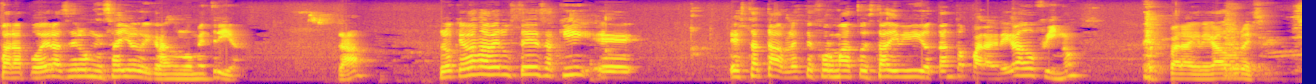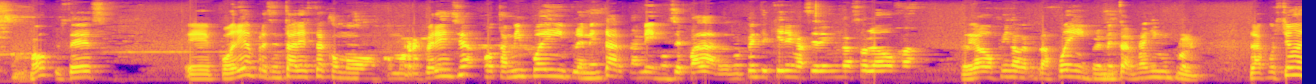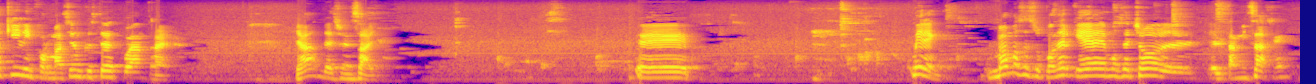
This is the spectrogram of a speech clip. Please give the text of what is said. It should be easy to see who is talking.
Speaker 1: para poder hacer un ensayo de granulometría. ¿ya? Lo que van a ver ustedes aquí, eh, esta tabla, este formato está dividido tanto para agregado fino, para agregado grueso. ¿no? Ustedes eh, podrían presentar esta como, como, referencia o también pueden implementar también o separar. De repente quieren hacer en una sola hoja agregado fino, la pueden implementar, no hay ningún problema. La cuestión aquí, la información que ustedes puedan traer, ¿ya? De su ensayo. Eh, miren, vamos a suponer que ya hemos hecho el, tamizaje.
